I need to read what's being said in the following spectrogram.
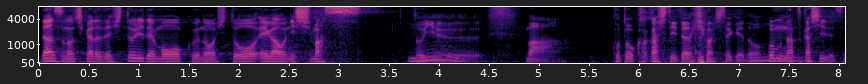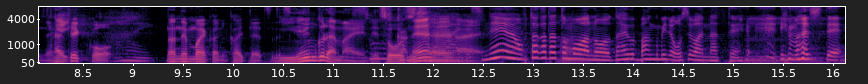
ダンスの力で一人でも多くの人を笑顔にします。という、まあことを書かせていただきましたけど、これも懐かしいですね、はい。結構はい。何年前かに書いたやつです2年ぐらい前ですかね。そうですね。ない。お二方とも、あのだいぶ番組でお世話になっていまして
